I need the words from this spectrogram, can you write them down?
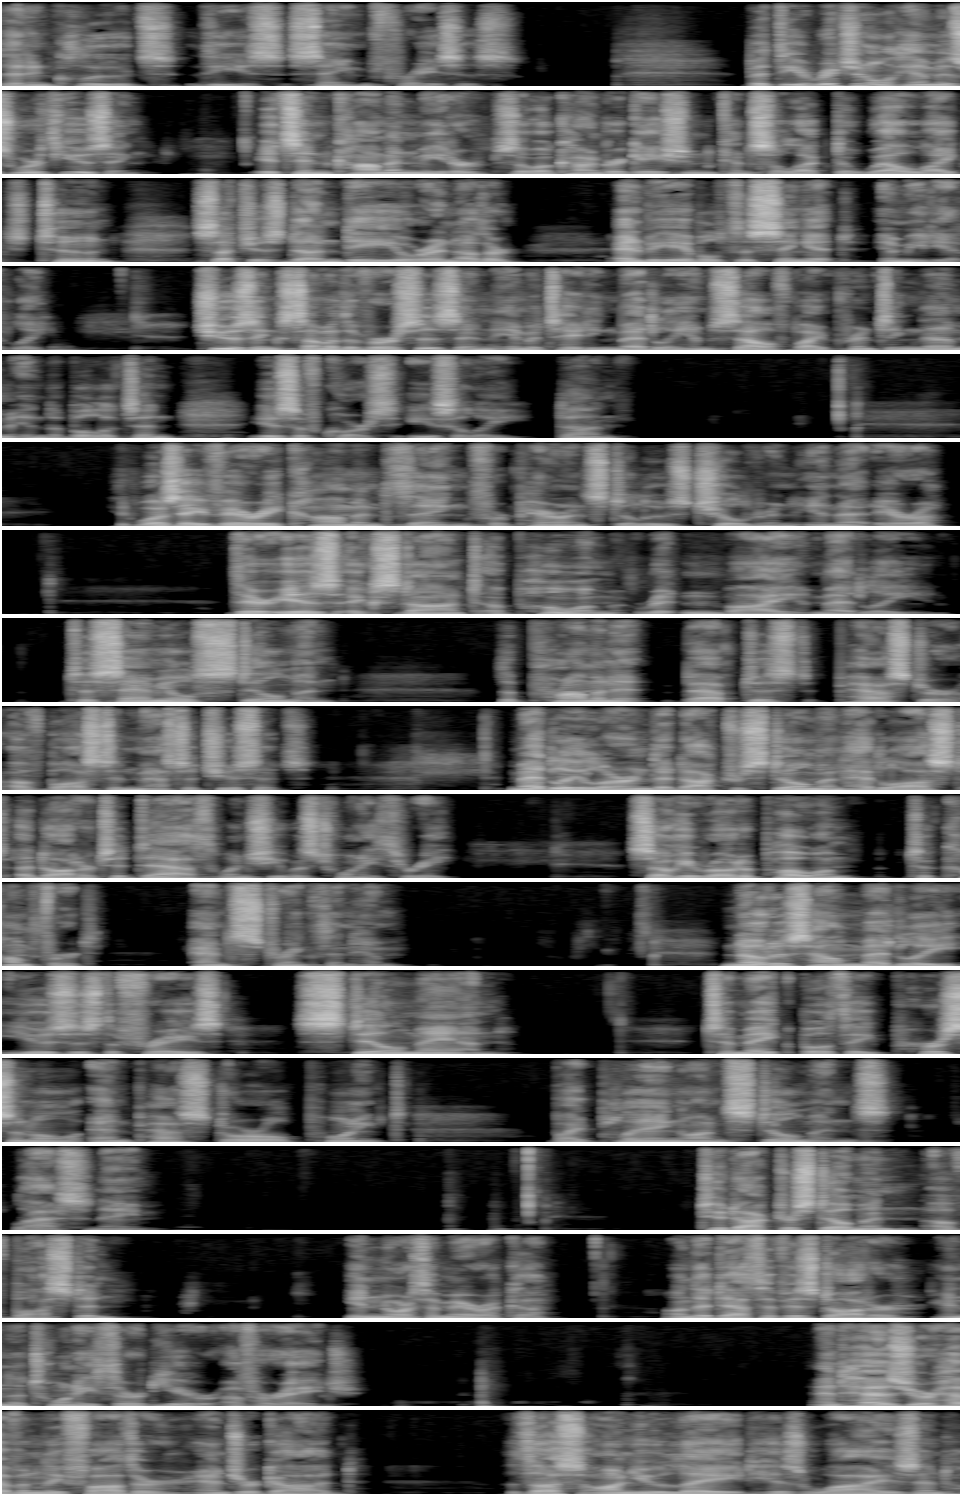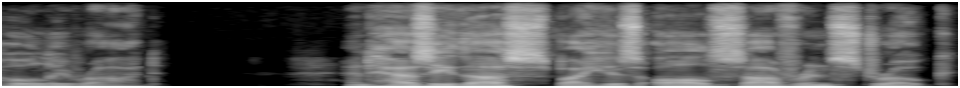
that includes these same phrases. But the original hymn is worth using. It's in common meter, so a congregation can select a well liked tune, such as Dundee or another, and be able to sing it immediately. Choosing some of the verses and imitating Medley himself by printing them in the bulletin is, of course, easily done. It was a very common thing for parents to lose children in that era. There is extant a poem written by Medley to Samuel Stillman, the prominent Baptist pastor of Boston, Massachusetts. Medley learned that Dr. Stillman had lost a daughter to death when she was 23. So he wrote a poem to comfort and strengthen him. Notice how Medley uses the phrase still man to make both a personal and pastoral point by playing on Stillman's last name. To Dr. Stillman of Boston, in North America, on the death of his daughter in the 23rd year of her age. And has your heavenly Father and your God thus on you laid his wise and holy rod? And has he thus, by his all sovereign stroke,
